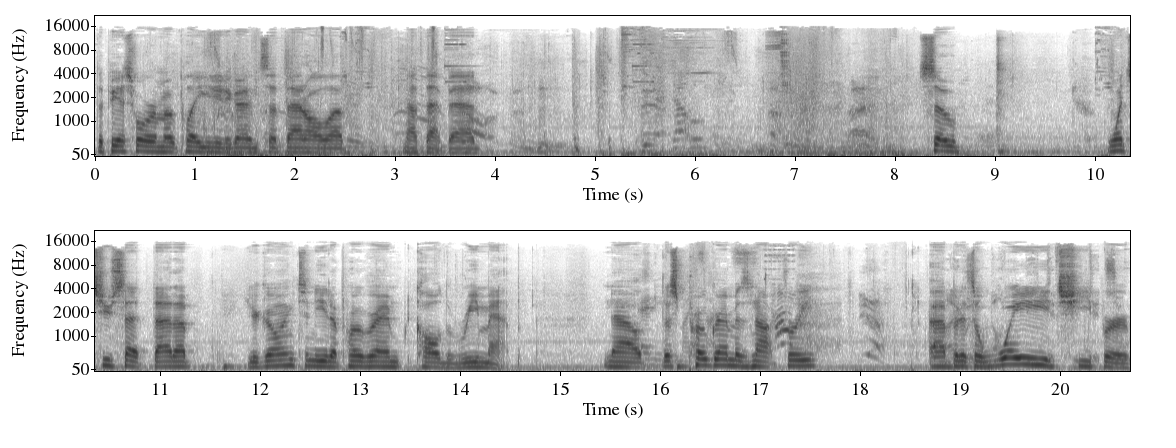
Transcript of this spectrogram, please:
the PS4 remote play, you need to go ahead and set that all up. Not that bad. So once you set that up, you're going to need a program called Remap. Now, this program is not free. Uh, but it's a way cheaper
